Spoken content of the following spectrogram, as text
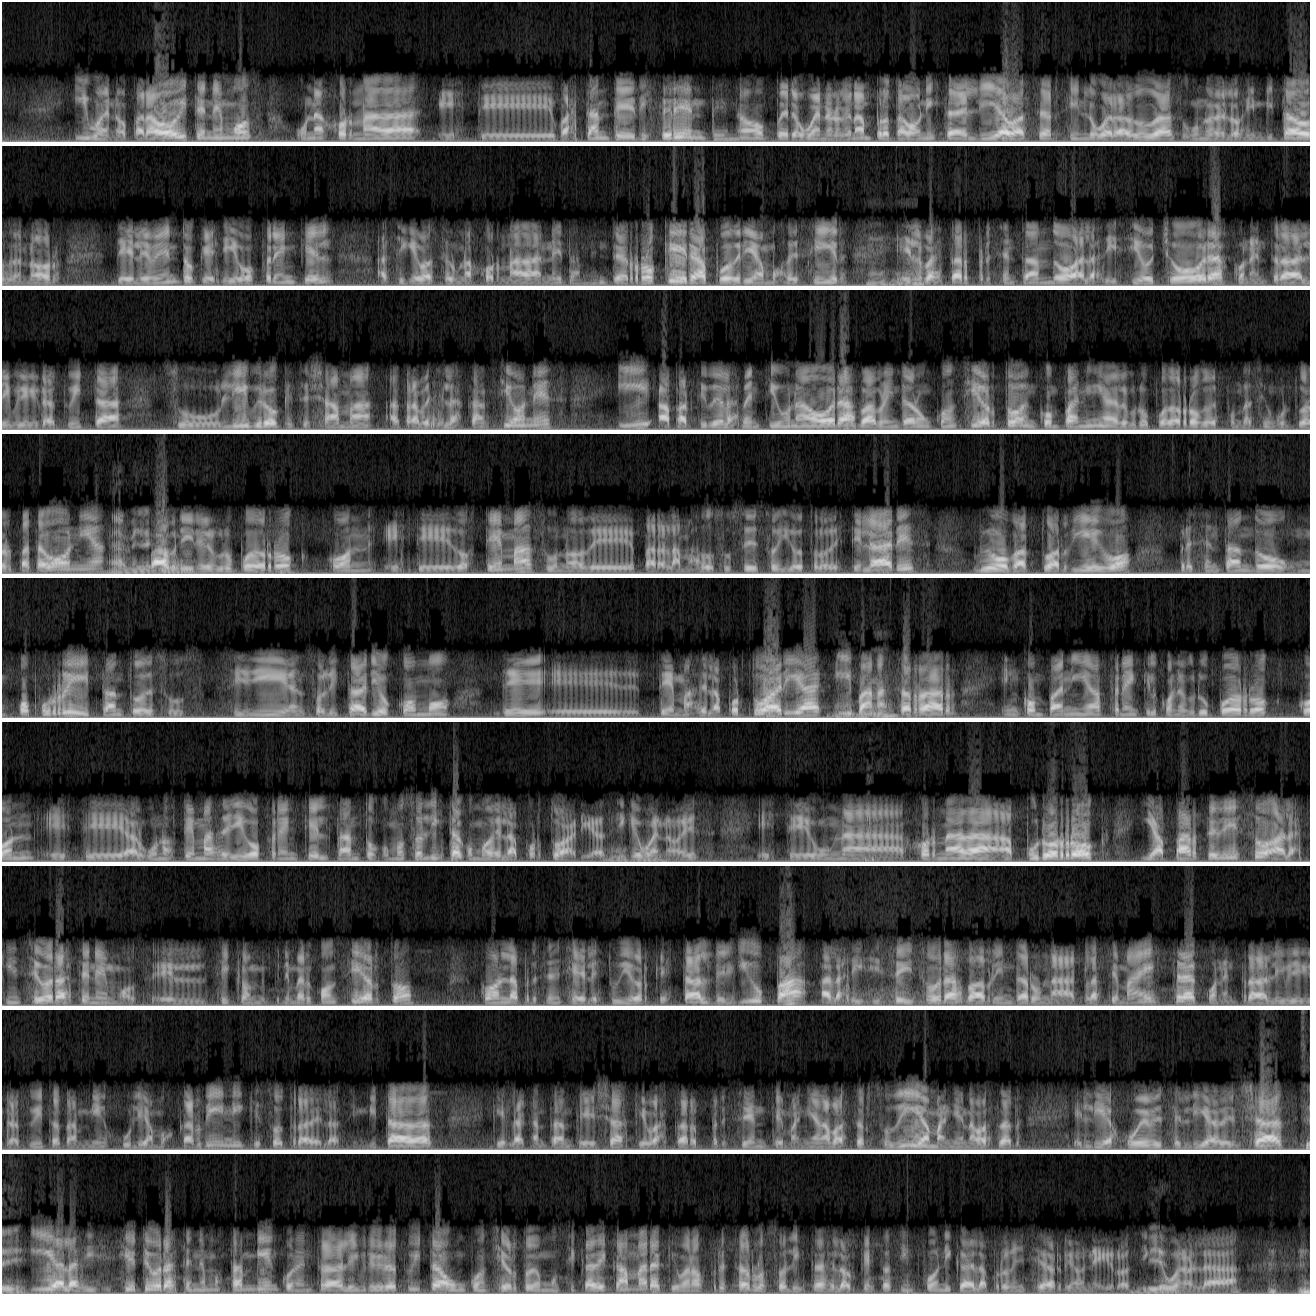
Y bueno, para hoy tenemos una jornada este, bastante diferente, ¿no? Pero bueno, el gran protagonista del día va a ser sin lugar a dudas uno de los invitados de honor del evento, que es Diego Frenkel, así que va a ser una jornada netamente rockera, podríamos decir. Él va a estar presentando a las 18 horas, con entrada libre y gratuita, su libro que se llama A través de las canciones y a partir de las 21 horas va a brindar un concierto en compañía del grupo de rock de Fundación Cultural Patagonia. Ah, va a abrir el grupo de rock con este dos temas, uno de Para la más dos sucesos y otro de Estelares. Luego va a actuar Diego presentando un popurrí tanto de sus CD en solitario como de eh, temas de la portuaria y van a cerrar en compañía Frenkel con el grupo de rock con este, algunos temas de Diego Frenkel tanto como solista como de la portuaria. Así que bueno es este, una jornada a puro rock y aparte de eso a las 15 horas tenemos el ciclo Mi Primer Concierto con la presencia del estudio orquestal del YUPA. A las 16 horas va a brindar una clase maestra con entrada libre y gratuita también Julia Moscardini, que es otra de las invitadas que es la cantante de jazz que va a estar presente, mañana va a ser su día, mañana va a ser el día jueves el día del jazz, y a las 17 horas tenemos también con entrada libre y gratuita un concierto de música de cámara que van a ofrecer los solistas de la Orquesta Sinfónica de la provincia de Río Negro. Así que bueno, la,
